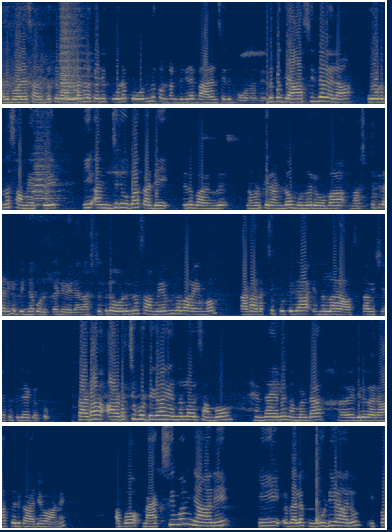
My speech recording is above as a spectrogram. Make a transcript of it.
അതുപോലെ സർബത്ത് വെള്ളങ്ങളൊക്കെ കൂടെ പോകുന്നത് കൊണ്ടാണ് ബാലൻസ് ചെയ്ത് പോകുന്നത്. ഇതിപ്പോ ഗ്യാസിന്റെ വില കൂടുന്ന സമയത്ത് ഈ അഞ്ച് രൂപ കടി എന്ന് പറയുന്നത് നമുക്ക് രണ്ടോ മൂന്നോ രൂപ നഷ്ടത്തിലായിരിക്കും പിന്നെ കൊടുക്കേണ്ടി വരിക. നഷ്ടത്തിൽ ഓടുന്ന സമയം എന്ന് പറയുമ്പോൾ കട അടച്ചു പൊട്ടുക എന്നുള്ള ഒരു അവസ്ഥാവിശേഷത്തിലേക്ക് എത്തും. കട അടച്ചു പൊട്ടുക എന്നുള്ള ഒരു സംഭവം എന്തായാലും നമ്മളുടെ ഇതിൽ വരാത്തൊരു കാര്യമാണ്. അപ്പോൾ മാക്സിമം ഞാൻ ഈ വില കൂടിയാലും ഇപ്പൊ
